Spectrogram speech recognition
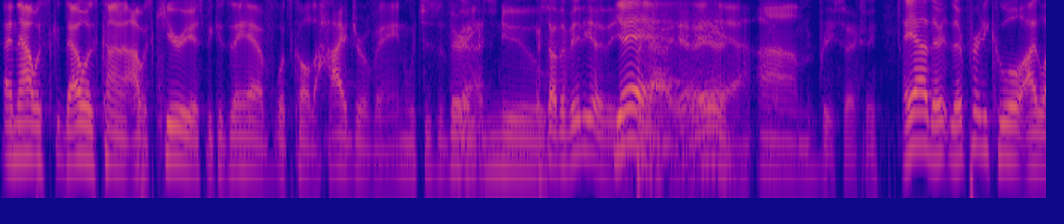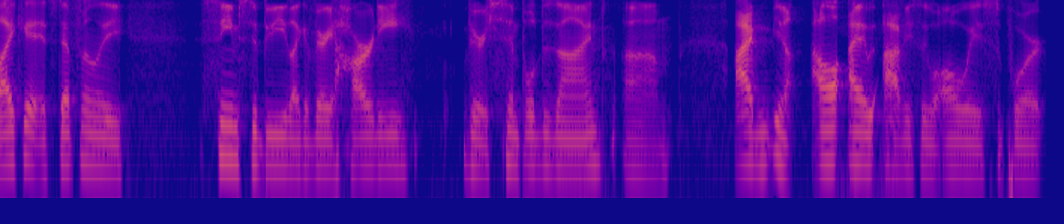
and that was that was kind of I was curious because they have what's called a hydrovane, which is a very Yeah, I new. I saw the video that you yeah, put out. yeah, Yeah, yeah, yeah. Um, Pretty sexy. yeah, they're they're pretty cool. I like it. It's definitely seems to be like a very hardy, very simple design. Um, I'm you know I'll, I obviously will always support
